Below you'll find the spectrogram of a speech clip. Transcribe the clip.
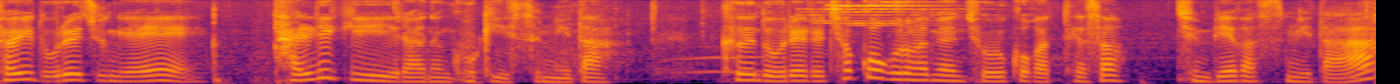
저희 노래 중에 달리기라는 곡이 있습니다. 그 노래를 첫 곡으로 하면 좋을 것 같아서 준비해봤습니다.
